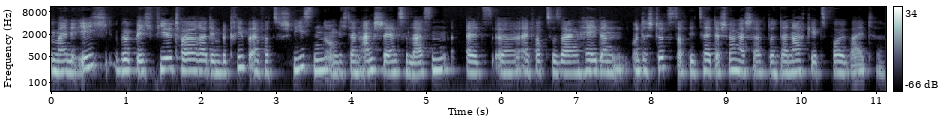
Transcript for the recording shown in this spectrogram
meine ich, wirklich viel teurer, den Betrieb einfach zu schließen, um mich dann anstellen zu lassen, als äh, einfach zu sagen, hey, dann unterstützt doch die Zeit der Schwangerschaft und danach geht's voll weiter.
